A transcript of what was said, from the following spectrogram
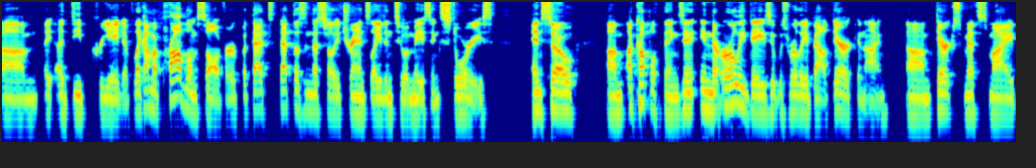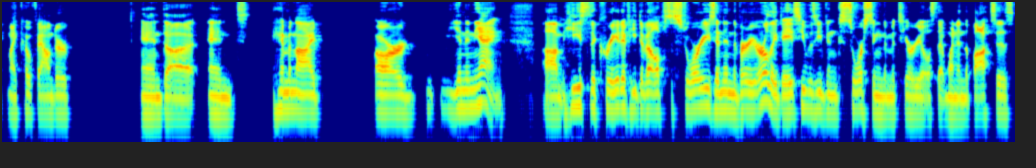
um, a, a, deep creative. Like I'm a problem solver, but that that doesn't necessarily translate into amazing stories. And so, um, a couple things in, in, the early days, it was really about Derek and I. Um, Derek Smith's my my co-founder, and uh, and him and I are yin and yang. Um, he's the creative; he develops the stories, and in the very early days, he was even sourcing the materials that went in the boxes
